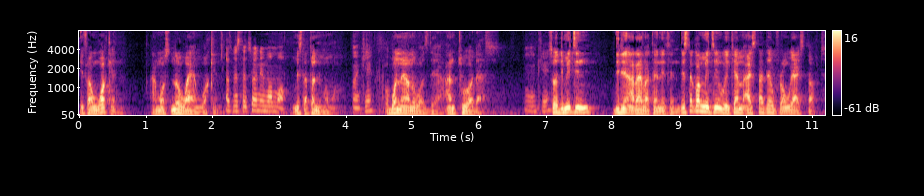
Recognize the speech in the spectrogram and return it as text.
If I'm working, I must know why I'm working. That's Mr. Tony Momoh. Mr. Tony Momoh. Okay. Ogbonnaya Onu was there, and two others. Okay. So the meeting didn't arrive at anything. The second meeting we came, I started from where I stopped.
